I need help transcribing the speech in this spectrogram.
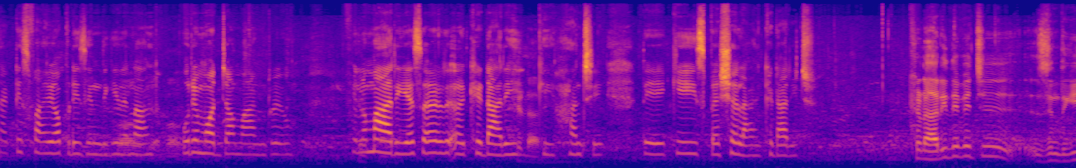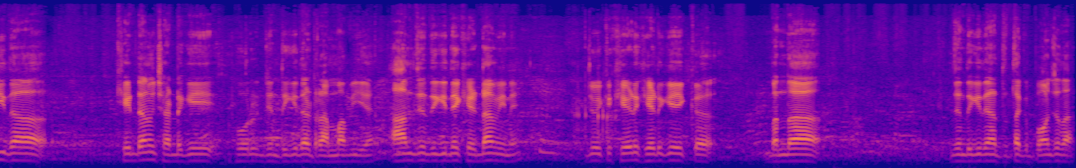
ਸੈਟੀਸਫਾਈ ਹੋ ਆਪਣੀ ਜ਼ਿੰਦਗੀ ਦੇ ਨਾਲ। ਪੂਰੇ ਮੌਜਾਂ ਮਾਣ ਰਹੇ ਹੋ। ਫਿਲਮ ਆ ਰਹੀ ਹੈ ਸਰ ਖਿਡਾਰੀ ਕੀ ਹਾਂਜੀ। ਤੇ ਕੀ ਸਪੈਸ਼ਲ ਹੈ ਖਿਡਾਰੀ ਚ? ਖਿਡਾਰੀ ਦੇ ਵਿੱਚ ਜ਼ਿੰਦਗੀ ਦਾ ਖੇਡਾਂ ਨੂੰ ਛੱਡ ਕੇ ਹੋਰ ਜ਼ਿੰਦਗੀ ਦਾ ਡਰਾਮਾ ਵੀ ਹੈ। ਆਮ ਜ਼ਿੰਦਗੀ ਦੀਆਂ ਖੇਡਾਂ ਵੀ ਨੇ ਜੋ ਇੱਕ ਖੇਡ ਖੇਡ ਕੇ ਇੱਕ ਬੰਦਾ ਜ਼ਿੰਦਗੀ ਦੇ ਅੰਤ ਤੱਕ ਪਹੁੰਚਦਾ।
